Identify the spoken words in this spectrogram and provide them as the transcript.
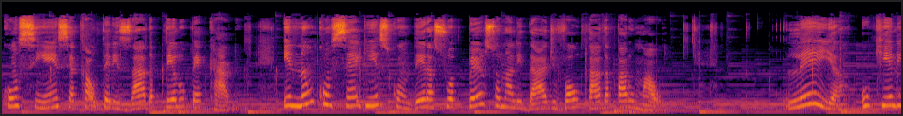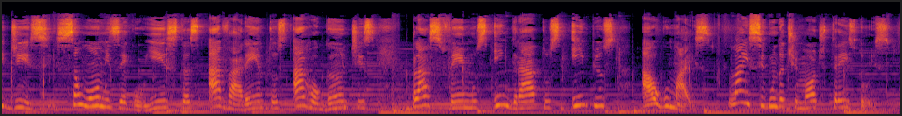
consciência cauterizada pelo pecado e não conseguem esconder a sua personalidade voltada para o mal. Leia o que ele disse: são homens egoístas, avarentos, arrogantes, blasfemos, ingratos, ímpios, algo mais. Lá em 2 Timóteo 3:2.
